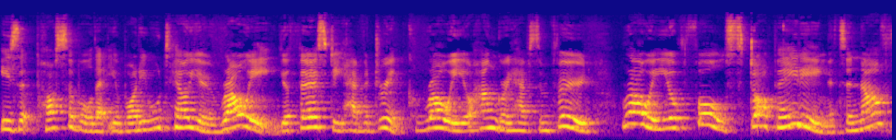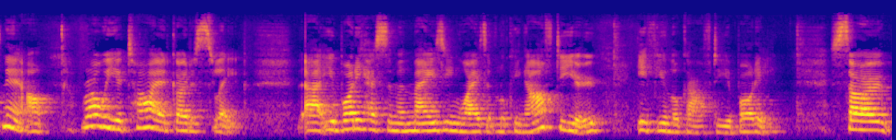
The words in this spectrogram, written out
is it possible that your body will tell you, Rowie, you're thirsty, have a drink. Rowie, you're hungry, have some food. Rowie, you're full, stop eating, it's enough now. Rowie, you're tired, go to sleep. Uh, your body has some amazing ways of looking after you if you look after your body. So,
